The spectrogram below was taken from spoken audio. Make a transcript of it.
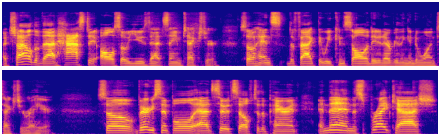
a child of that has to also use that same texture. So hence the fact that we consolidated everything into one texture right here. So very simple, adds to itself to the parent, and then the sprite cache.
